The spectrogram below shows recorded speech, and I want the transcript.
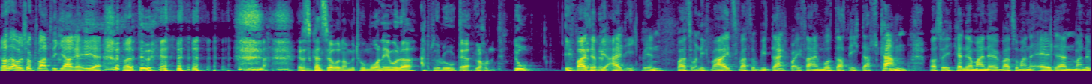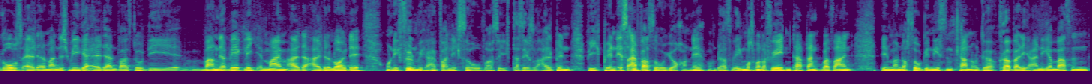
das ist aber schon 20 Jahre her. Weißt du? das kannst du aber noch mit Humor nehmen, oder? Absolut. Ja. Du, ich weiß ja, wie alt ich bin, weißt du, und ich weiß, was du, wie dankbar ich sein muss, dass ich das kann. Weißt du, ich kenne ja meine, weißt du, meine Eltern, meine Großeltern, meine Schwiegereltern, weißt du, die waren ja wirklich in meinem Alter alte Leute und ich fühle mich einfach nicht so, weißt du, ich, dass ich so alt bin, wie ich bin, ist einfach so, Jochen, ne? Und deswegen muss man doch für jeden Tag dankbar sein, den man noch so genießen kann und körperlich einigermaßen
